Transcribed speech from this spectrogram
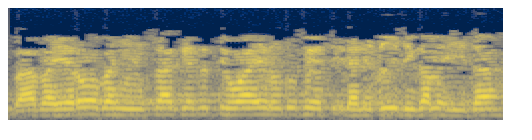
باب يروبه إنسا كيست وين رفيت إلى العيد كما إذا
